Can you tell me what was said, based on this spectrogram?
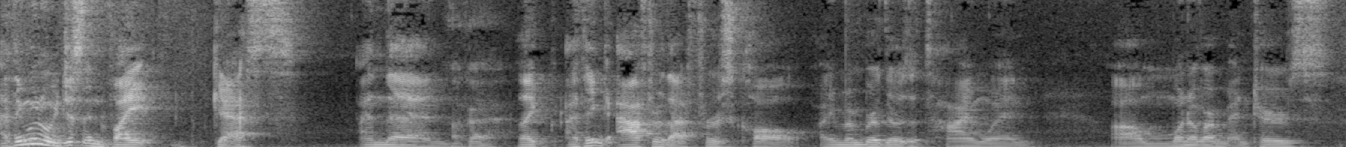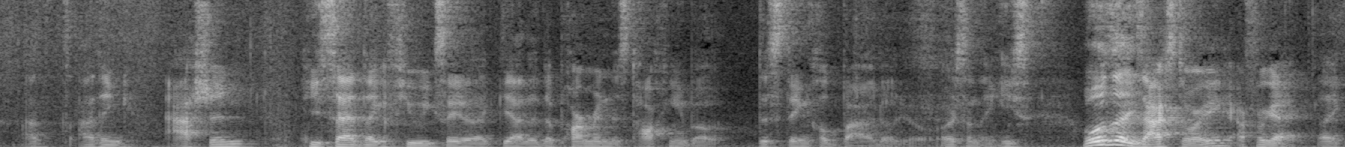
I think when we just invite guests and then Okay. like I think after that first call, I remember there was a time when um, one of our mentors, I, I think Ashen, he said like a few weeks later, like yeah, the department is talking about this thing called BioDojo or something. He's what was the exact story? I forget. Like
